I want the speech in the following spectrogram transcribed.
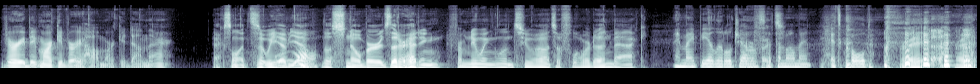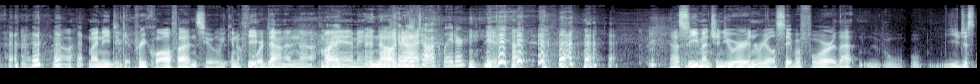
very big market, very hot market down there. Excellent. So we have yeah Cool. those snowbirds that are heading from New England to uh, to Florida and back. I might be a little jealous Perfect. at the moment. It's cold. Right, right, right. Well, might need to get pre-qualified and see what we can afford down in uh, Miami. I know, Can guy. we talk later? yeah. Uh, so you mentioned you were in real estate before. That you just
